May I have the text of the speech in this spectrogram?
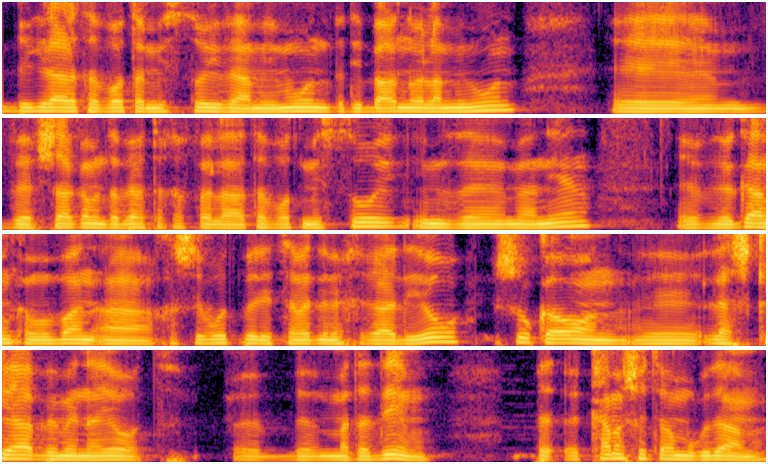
בגלל הטבות המיסוי והמימון ודיברנו על המימון אה, ואפשר גם לדבר תכף על ההטבות מיסוי אם זה מעניין. וגם כמובן החשיבות בלהיצמד למחירי הדיור, שוק ההון, להשקיע במניות, במדדים, כמה שיותר מוקדם,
